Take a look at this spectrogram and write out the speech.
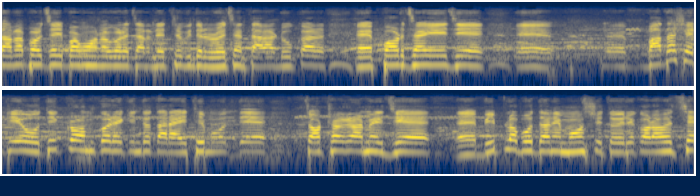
তারা পর্যায়ে বা মহানগরে যারা নেতৃবৃন্দ রয়েছেন, তারা ঢুকার পর্যায়ে যে বাধা সেটি অতিক্রম করে কিন্তু তারা ইতিমধ্যে চট্টগ্রামের যে বিপ্লব উদ্যানে মঞ্চটি তৈরি করা হচ্ছে।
